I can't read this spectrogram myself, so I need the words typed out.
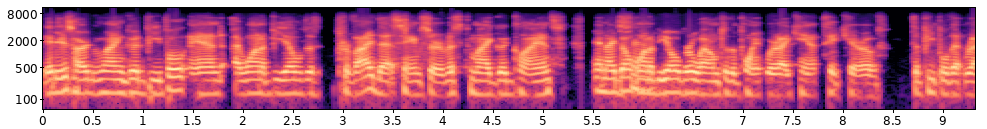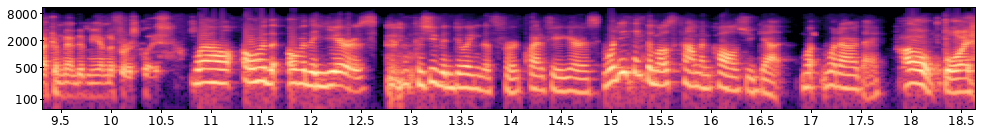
it is hard to find good people and I want to be able to provide that same service to my good clients. And I don't sure. want to be overwhelmed to the point where I can't take care of the people that recommended me in the first place. Well, over the over the years, because you've been doing this for quite a few years, what do you think the most common calls you get? What what are they? Oh boy,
